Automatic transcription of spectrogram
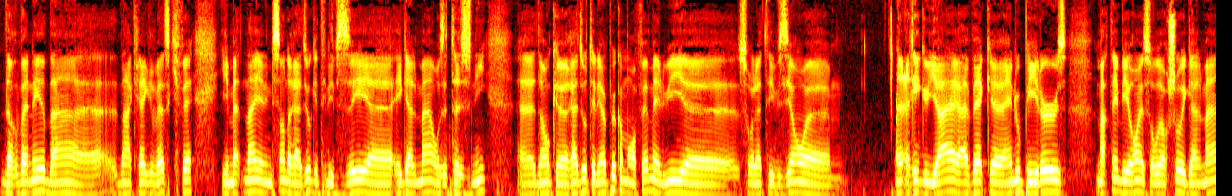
de revenir dans, euh, dans Craig Rivet, ce qu'il fait. Il est maintenant, il y a une émission de radio qui est télévisée euh, également aux États-Unis. Donc, radio-télé un peu comme on fait, mais lui, sur la télévision. Régulière avec euh, Andrew Peters, Martin Biron est sur leur show également.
